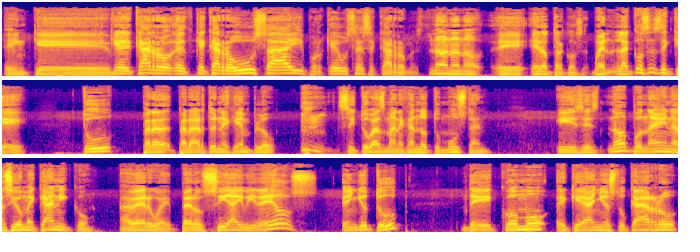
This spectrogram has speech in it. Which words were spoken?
En que... ¿Qué carro, eh, qué carro usa y por qué usa ese carro, maestro? No, no, no, eh, era otra cosa. Bueno, la cosa es de que tú, para, para darte un ejemplo, si tú vas manejando tu Mustang y dices, no, pues nadie nació mecánico. A ver, güey, pero sí hay videos en YouTube de cómo, eh, qué año es tu carro,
